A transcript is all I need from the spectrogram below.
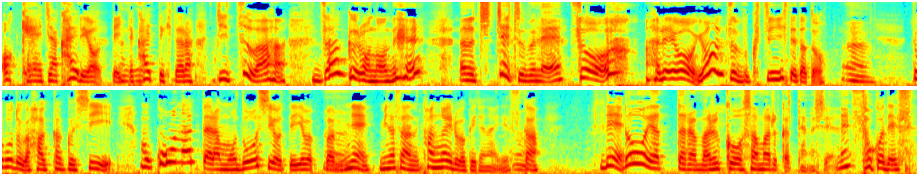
オッケー、じゃあ帰るよって言って帰ってきたら、実は、ザクロのね、あの、ちっちゃい粒ね。そう、あれを4粒口にしてたと。うん。ってことが発覚し、もうこうなったらもうどうしようってやっぱね、皆さん考えるわけじゃないですか。で、どうやったら丸く収まるかって話だよね。そこです。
